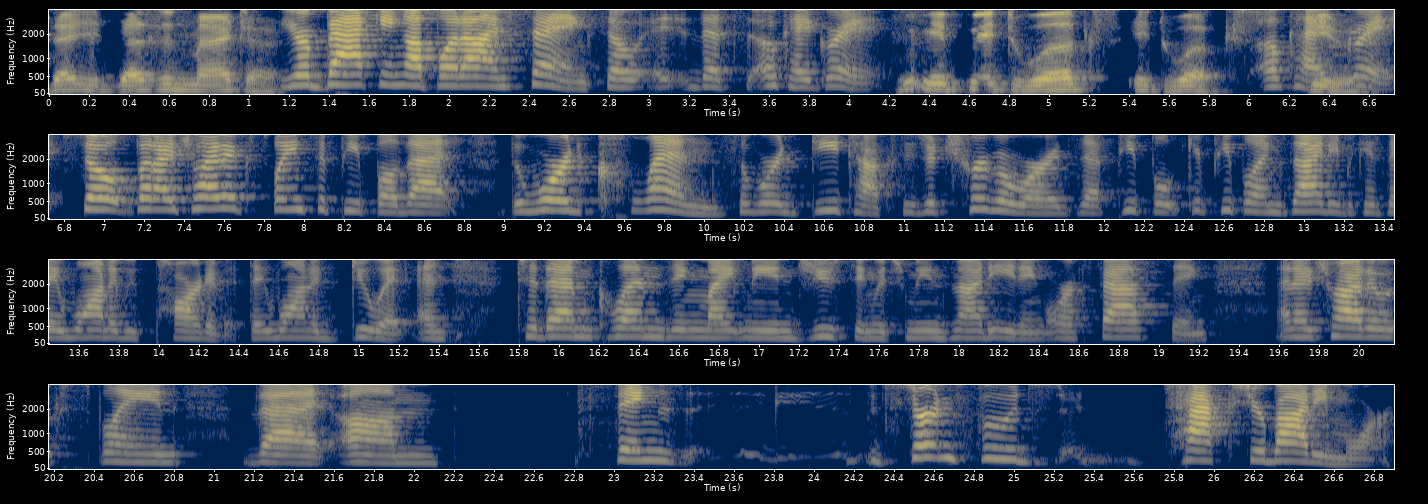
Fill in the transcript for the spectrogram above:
that it doesn't matter. You're backing up what I'm saying, so that's okay. Great. If it works, it works. Okay, period. great. So, but I try to explain to people that the word cleanse, the word detox, these are trigger words that people give people anxiety because they want to be part of it. They want to do it, and to them, cleansing might mean juicing, which means not eating, or fasting. And I try to explain that um, things certain foods tax your body more.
